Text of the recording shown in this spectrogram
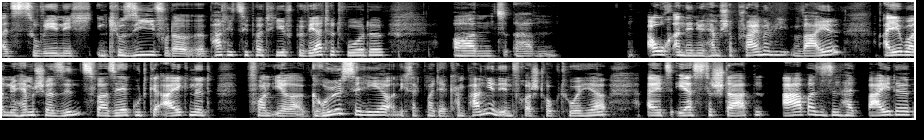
als zu wenig inklusiv oder äh, partizipativ bewertet wurde. Und ähm, auch an der New Hampshire Primary, weil Iowa und New Hampshire sind zwar sehr gut geeignet von ihrer Größe her und ich sag mal der Kampagneninfrastruktur her als erste Staaten, aber sie sind halt beide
